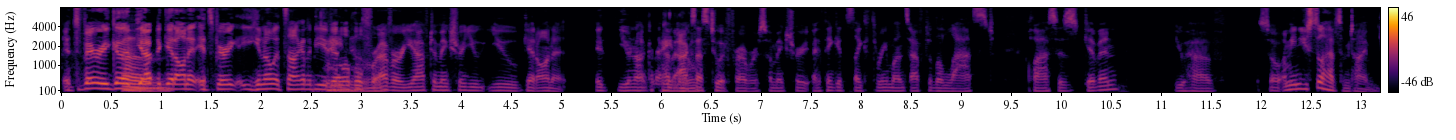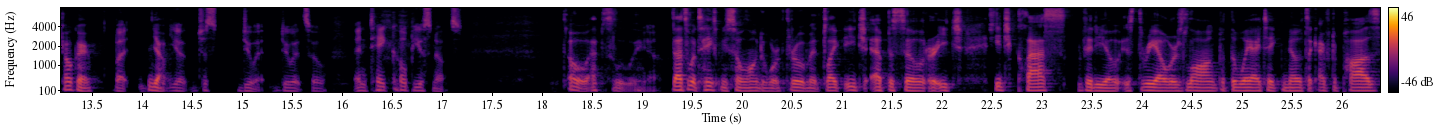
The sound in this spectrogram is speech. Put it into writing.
It's very good. you have to Um, get on it. It's very you know it's not going to be available forever. You have to make sure you you get on it. It you're not going to have access to it forever. So make sure I think it's like 3 months after the last class is given, you have so I mean you still have some time, Okay. but Yeah. you just do it. Do it so and take copious notes. Oh, absolutely. Yeah. That's what takes me so long to work through them. It's like each episode or each each class video is three hours long, but the way I take notes, like I have to pause,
